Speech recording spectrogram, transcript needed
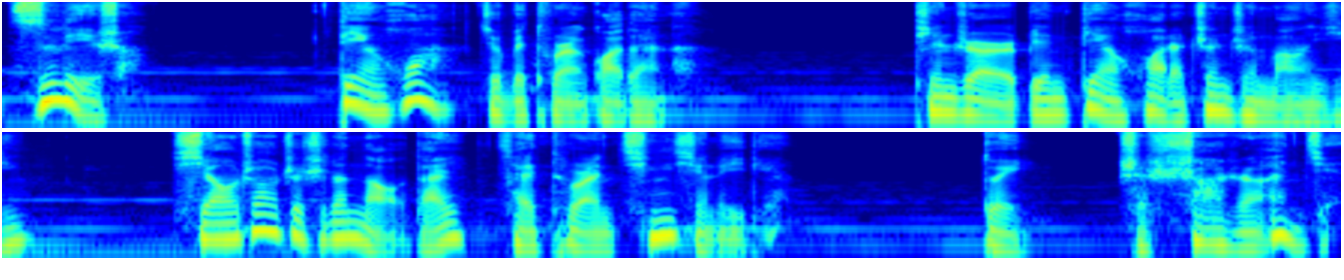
滋了一声，电话就被突然挂断了。听着耳边电话的阵阵忙音，小赵这时的脑袋才突然清醒了一点。对，是杀人案件。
